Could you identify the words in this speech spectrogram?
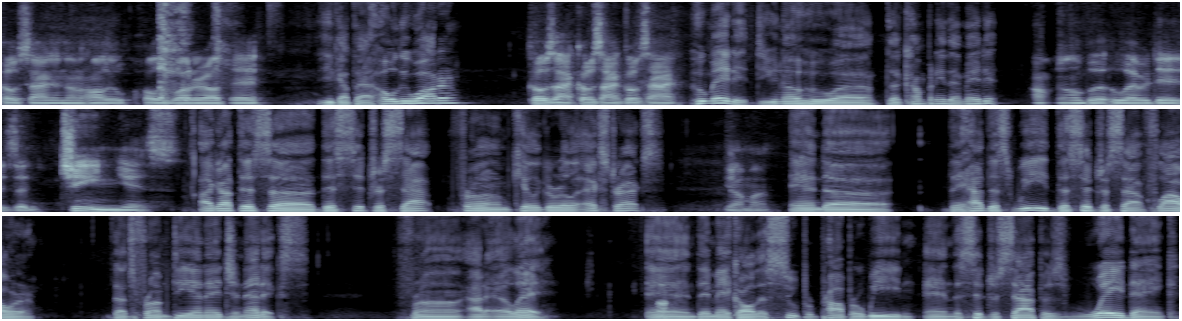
Co-signing on holy, holy water all day. You got that holy water? Co-sign, co-sign, co-sign. Who made it? Do you know who uh, the company that made it? I don't know, but whoever did is a genius. I got this uh, this citrus sap from Killer Gorilla Extracts, Yeah, man. and uh, they had this weed, the citrus sap flower, that's from DNA Genetics, from out of LA, and they make all this super proper weed, and the citrus sap is way dank,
